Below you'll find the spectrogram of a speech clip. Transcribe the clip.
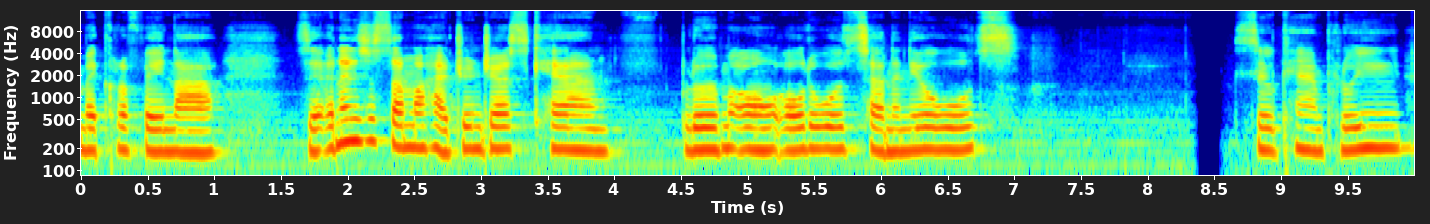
macrophylla. The endless summer hydrangeas can bloom on old woods and new woods. So can bloom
